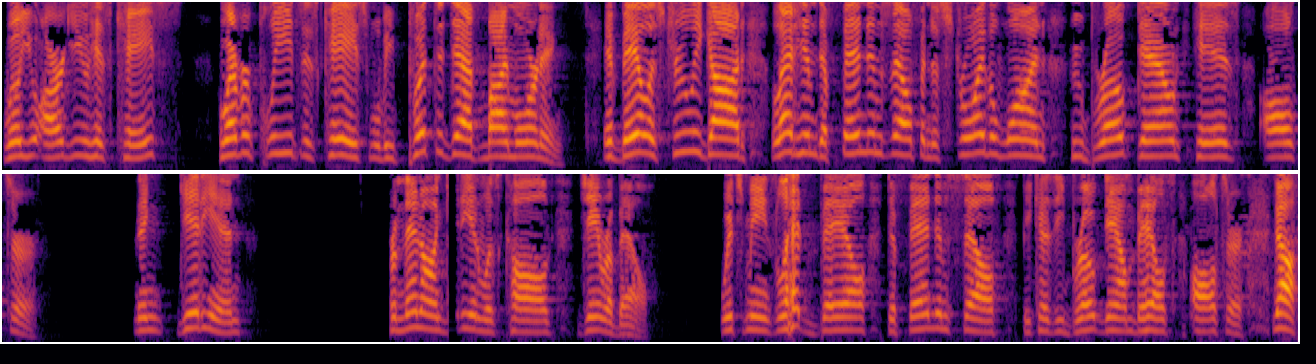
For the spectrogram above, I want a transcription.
Will you argue his case? Whoever pleads his case will be put to death by morning. If Baal is truly God, let him defend himself and destroy the one who broke down his altar. Then Gideon, from then on, Gideon was called Jerubbaal, which means let Baal defend himself because he broke down Baal's altar. Now,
